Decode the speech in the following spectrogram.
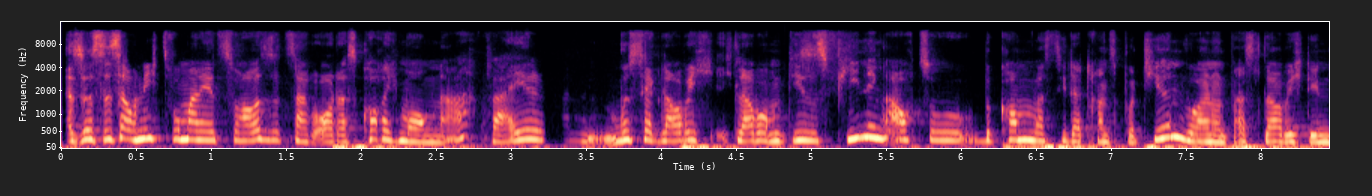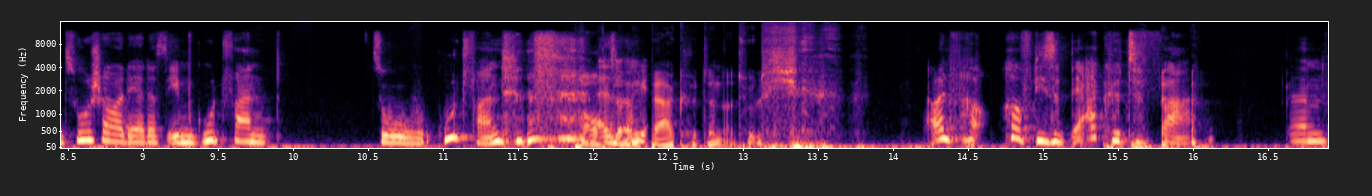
Also es ist auch nichts, wo man jetzt zu Hause sitzt und sagt, oh, das koche ich morgen nach, weil man muss ja, glaube ich, ich glaube, um dieses Feeling auch zu bekommen, was die da transportieren wollen und was, glaube ich, den Zuschauer, der das eben gut fand, so gut fand, Braucht also irgendwie Berghütte natürlich. einfach auch auf diese Berghütte fahren. ähm,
